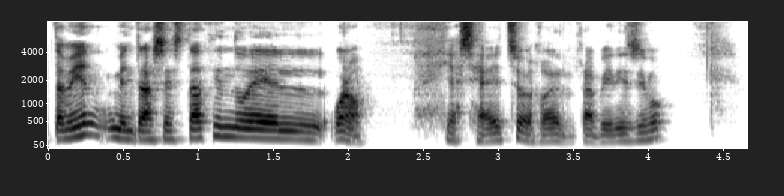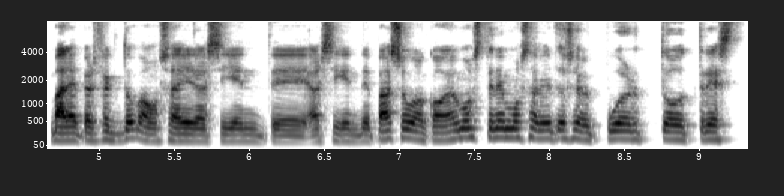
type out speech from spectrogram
También, mientras se está haciendo el... Bueno, ya se ha hecho, joder, rapidísimo. Vale, perfecto, vamos a ir al siguiente, al siguiente paso. Bueno, como vemos tenemos abiertos el puerto 3,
